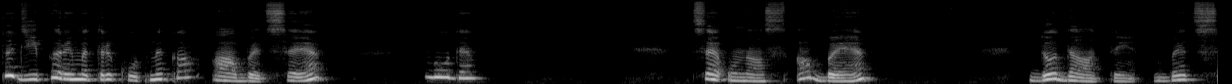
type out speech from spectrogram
Тоді периметр трикутника АБЦ буде. Це у нас АБ, додати БЦ,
